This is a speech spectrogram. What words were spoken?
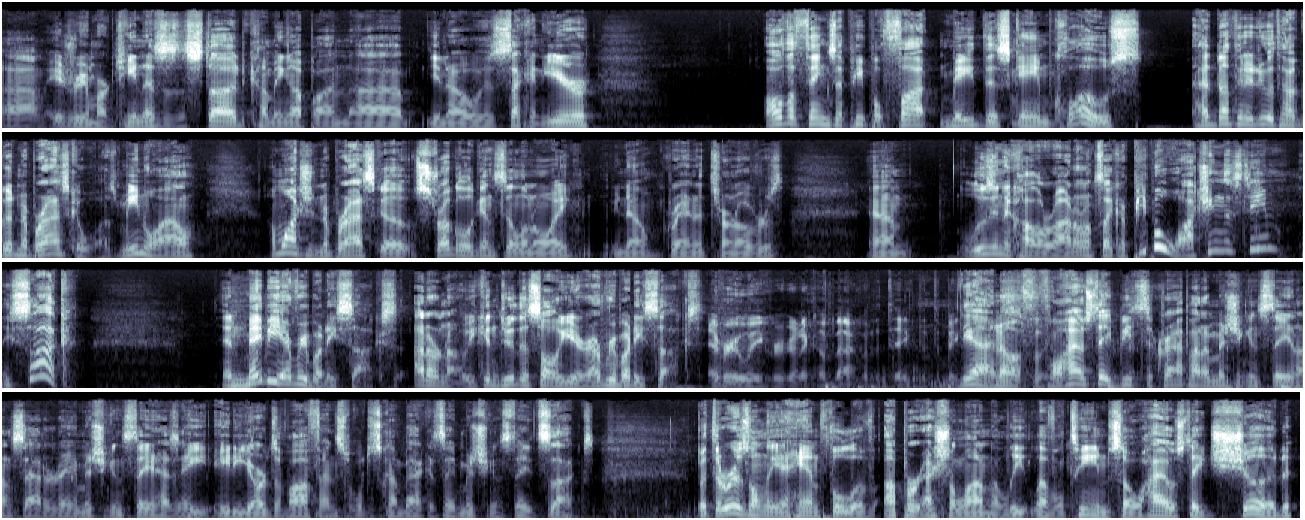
Um, Adrian Martinez is a stud coming up on, uh, you know, his second year. All the things that people thought made this game close had nothing to do with how good Nebraska was. Meanwhile, I'm watching Nebraska struggle against Illinois. You know, granted turnovers, um, losing to Colorado. And it's like, are people watching this team? They suck. And maybe everybody sucks. I don't know. We can do this all year. Everybody sucks. Every week we're going to come back with a take that the big Yeah, no. If, if. Ohio State beats the crap out of Michigan State on Saturday and Michigan State has eight, 80 yards of offense, we'll just come back and say Michigan State sucks. But there is only a handful of upper echelon elite level teams, so Ohio State should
